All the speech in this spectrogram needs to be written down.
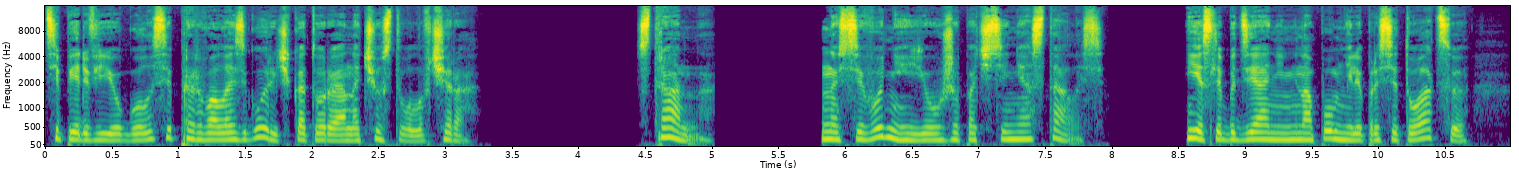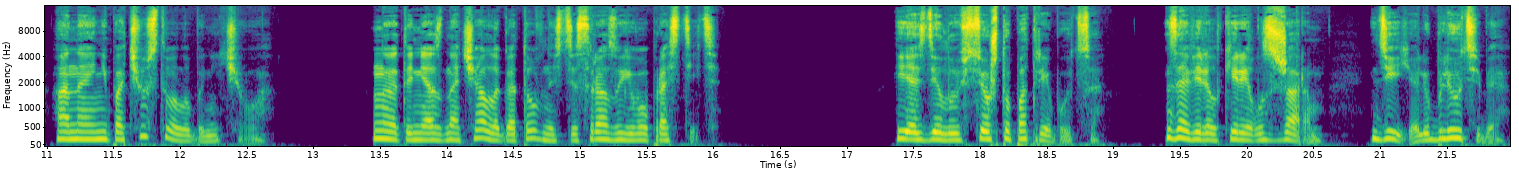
Теперь в ее голосе прорвалась горечь, которую она чувствовала вчера. Странно, но сегодня ее уже почти не осталось. Если бы Диане не напомнили про ситуацию, она и не почувствовала бы ничего. Но это не означало готовности сразу его простить. «Я сделаю все, что потребуется», — заверил Кирилл с жаром. «Ди, я люблю тебя.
